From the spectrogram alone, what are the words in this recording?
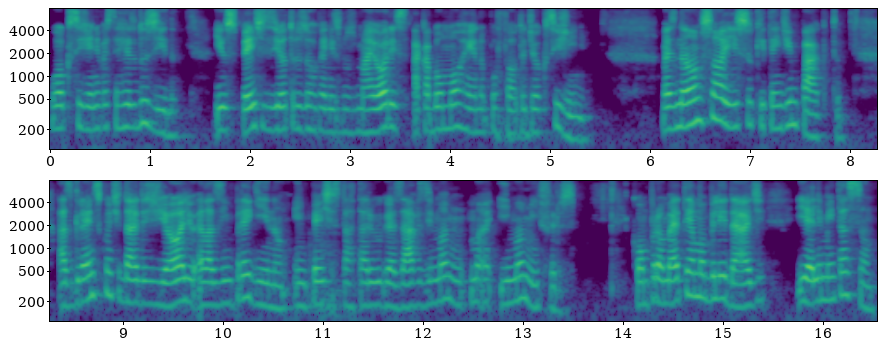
o oxigênio vai ser reduzido e os peixes e outros organismos maiores acabam morrendo por falta de oxigênio. Mas não só isso que tem de impacto. As grandes quantidades de óleo elas impregnam em peixes, tartarugas, aves e mamíferos. Comprometem a mobilidade e a alimentação,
